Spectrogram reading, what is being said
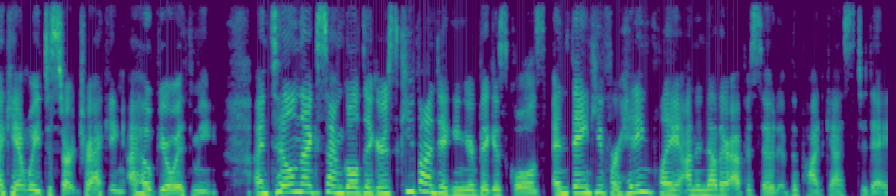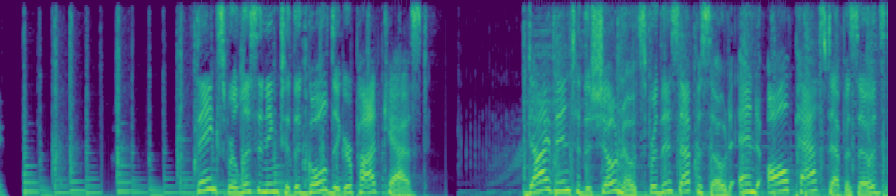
I can't wait to start tracking. I hope you're with me. Until next time, goal diggers, keep on digging your biggest goals. And thank you for hitting play on another episode of the podcast today. Thanks for listening to the Goal Digger Podcast. Dive into the show notes for this episode and all past episodes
